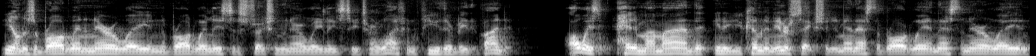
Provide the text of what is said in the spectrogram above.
you know, there's a broad way and a narrow way, and the broad way leads to destruction, the narrow way leads to eternal life, and few there be that find it. I always had in my mind that, you know, you come to an intersection and man, that's the broad way and that's the narrow way. And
